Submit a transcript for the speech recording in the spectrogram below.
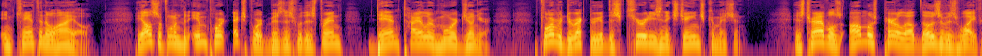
in Canton, Ohio. He also formed an import export business with his friend Dan Tyler Moore Jr., former director of the Securities and Exchange Commission. His travels almost paralleled those of his wife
